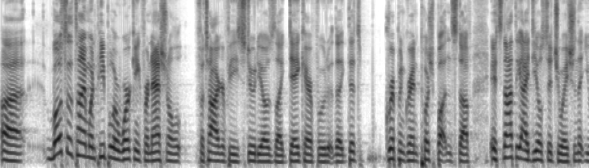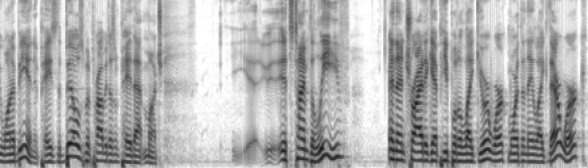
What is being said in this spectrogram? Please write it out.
uh, most of the time when people are working for national photography studios like daycare food like that's grip and grin push button stuff it's not the ideal situation that you want to be in. It pays the bills but it probably doesn't pay that much. It's time to leave and then try to get people to like your work more than they like their work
